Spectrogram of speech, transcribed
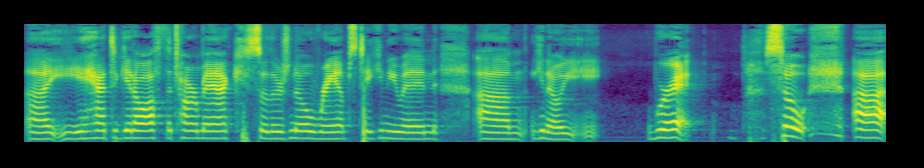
Uh, you had to get off the tarmac, so there's no ramps taking you in. Um, you know, we're it. So uh,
